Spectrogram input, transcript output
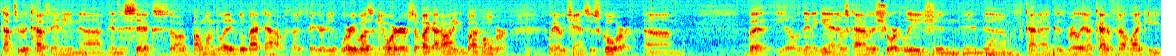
got through a tough inning um, in the sixth, so I wanted to let him go back out. I figured where he was in the order, if somebody got on, he could butt him over. We have a chance to score. Um, but you know, then again, it was kind of a short leash, and and um, kind of because really, I kind of felt like he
